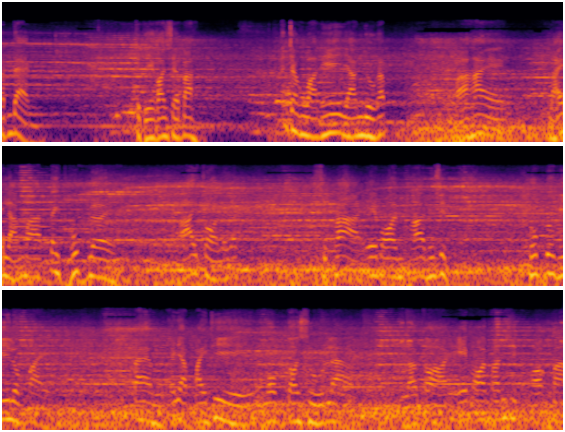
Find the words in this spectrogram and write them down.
สำแดง กิติยากรเสิร์ฟป่ะจังหวะนี้ยังอยู่ครับ มาให้ไหลหลังมาได้ทุบเลยท้ายก่อนเลยครับ15เอมอนพานุสิทธิ์ทุบลูกนี้ลงไป แต้มขยับไปที่6ต่อ0แล้ว แล้วก็เอมอนพานุสิทธิ์ออกมา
